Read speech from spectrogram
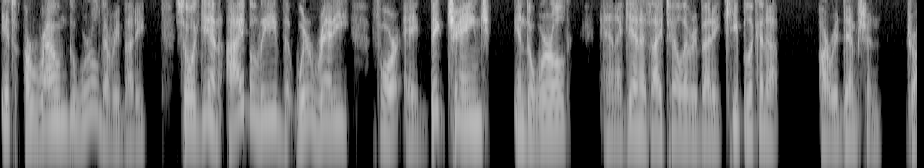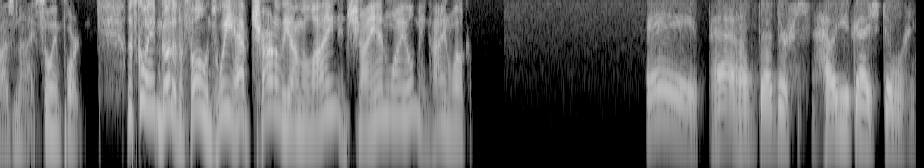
It's around the world, everybody. So again, I believe that we're ready for a big change in the world and again, as I tell everybody, keep looking up. Our redemption draws nigh. So important. Let's go ahead and go to the phones. We have Charlie on the line in Cheyenne, Wyoming. Hi and welcome. Hey, uh, brothers. How are you guys doing?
